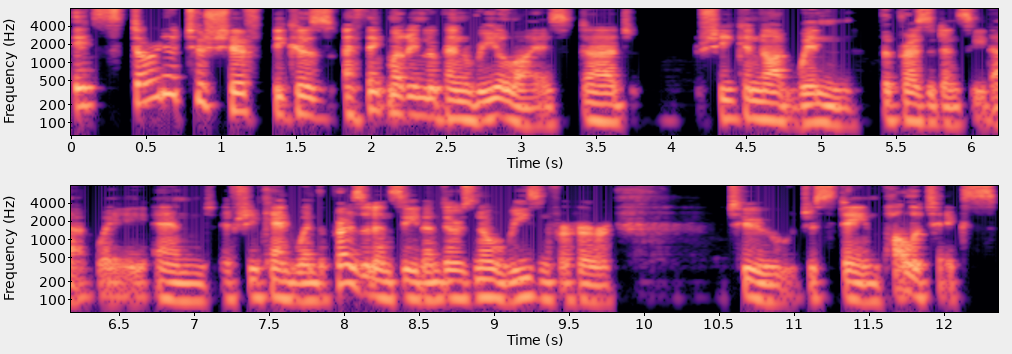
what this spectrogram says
It started to shift because I think Marine Le Pen realized that she cannot win the presidency that way. And if she can't win the presidency, then there's no reason for her to just stay in politics.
